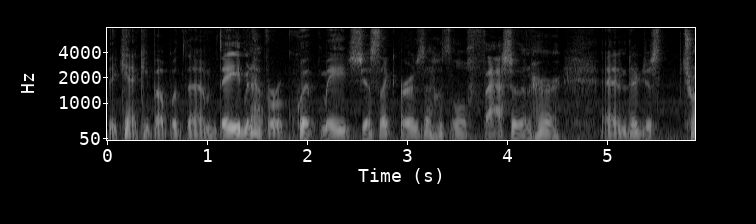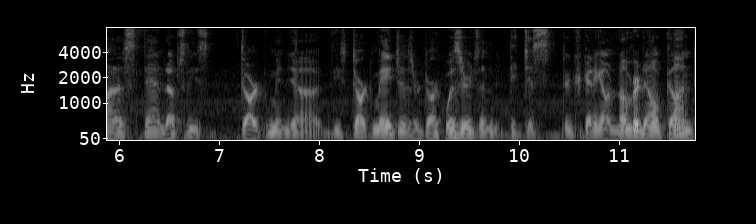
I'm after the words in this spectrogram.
they can't keep up with them. They even have a equipped mage just like Erza, who's a little faster than her, and they're just trying to stand up to these dark uh, these dark mages or dark wizards, and they just they're getting outnumbered and outgunned.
